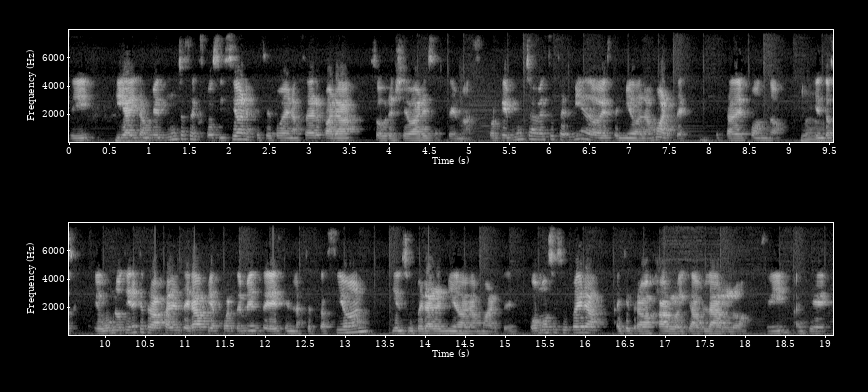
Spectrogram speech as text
¿sí? Y hay también muchas exposiciones que se pueden hacer para sobrellevar esos temas. Porque muchas veces el miedo es el miedo a la muerte, que está de fondo. Y entonces uno tiene que trabajar en terapia fuertemente es en la aceptación y en superar el miedo a la muerte. ¿Cómo se supera? Hay que trabajarlo, hay que hablarlo, ¿sí? Hay que,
